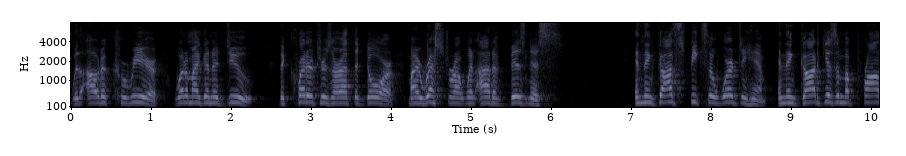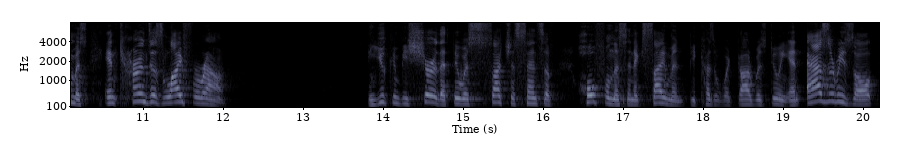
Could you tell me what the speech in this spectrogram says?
without a career. What am I going to do? The creditors are at the door. My restaurant went out of business. And then God speaks a word to him. And then God gives him a promise and turns his life around. And you can be sure that there was such a sense of hopefulness and excitement because of what God was doing. And as a result,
